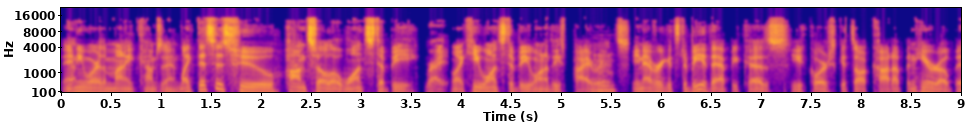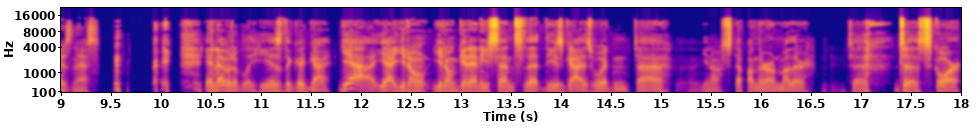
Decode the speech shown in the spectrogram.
Anywhere the money comes in, like this is who Han Solo wants to be. Right. Like he wants to be one of these pirates. He never gets to be that because he, of course, gets all caught up in hero business. Right. Inevitably, he is the good guy. Yeah, yeah. You don't you don't get any sense that these guys wouldn't uh, you know step on their own mother to to score.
